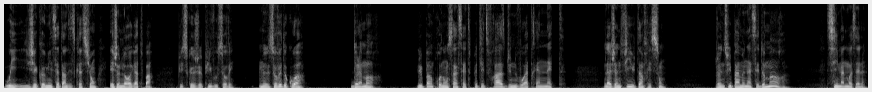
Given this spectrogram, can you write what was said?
Oui, j'ai commis cette indiscrétion et je ne le regrette pas puisque je puis vous sauver. Me sauver de quoi? De la mort. Lupin prononça cette petite phrase d'une voix très nette. La jeune fille eut un frisson. Je ne suis pas menacée de mort. Si, mademoiselle.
